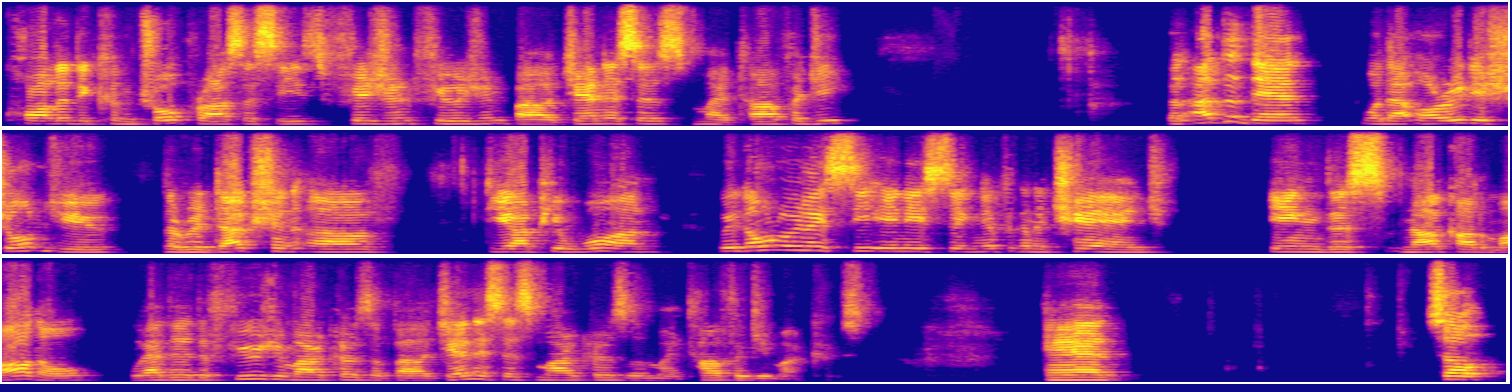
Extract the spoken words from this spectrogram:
quality control processes, fission, fusion, biogenesis, mitophagy. But other than what I already showed you, the reduction of DRP1, we don't really see any significant change in this knockout model, whether the fusion markers or biogenesis markers or mitophagy markers. And so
